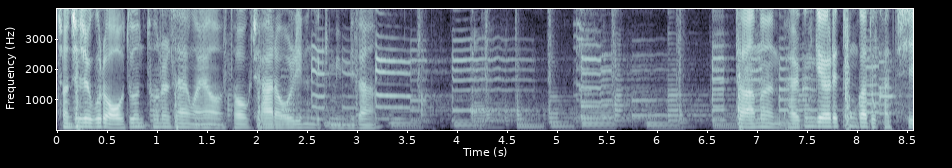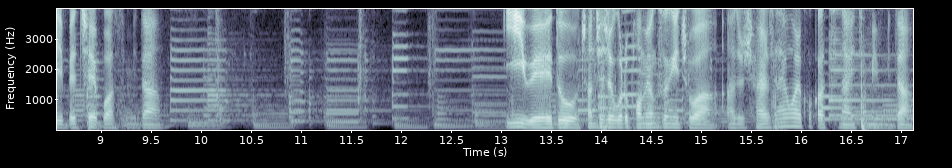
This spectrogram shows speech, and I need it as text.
전체적으로 어두운 톤을 사용하여 더욱 잘 어울리는 느낌입니다. 다음은 밝은 계열의 톤과도 같이 매치해 보았습니다. 이 외에도 전체적으로 범용성이 좋아 아주 잘 사용할 것 같은 아이템입니다.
